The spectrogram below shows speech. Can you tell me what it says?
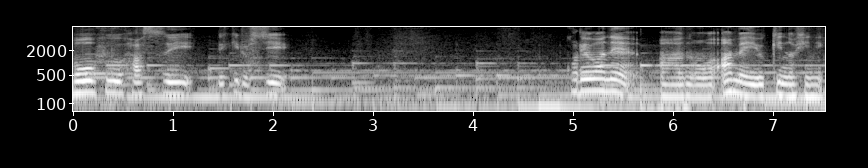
暴風撥水できるしこれはねあの雨雪の日に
